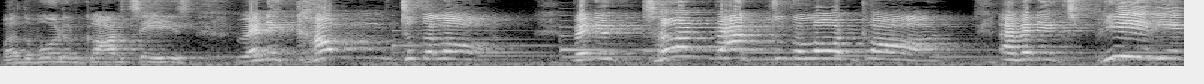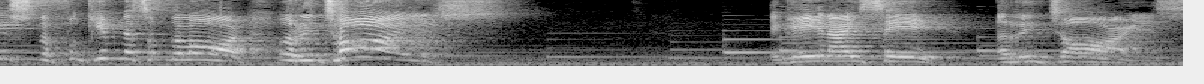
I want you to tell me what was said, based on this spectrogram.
But the word of God says, when you come to the Lord, when you turn back to the Lord God, and when you experience the forgiveness of the Lord, rejoice. Again, I say, rejoice.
